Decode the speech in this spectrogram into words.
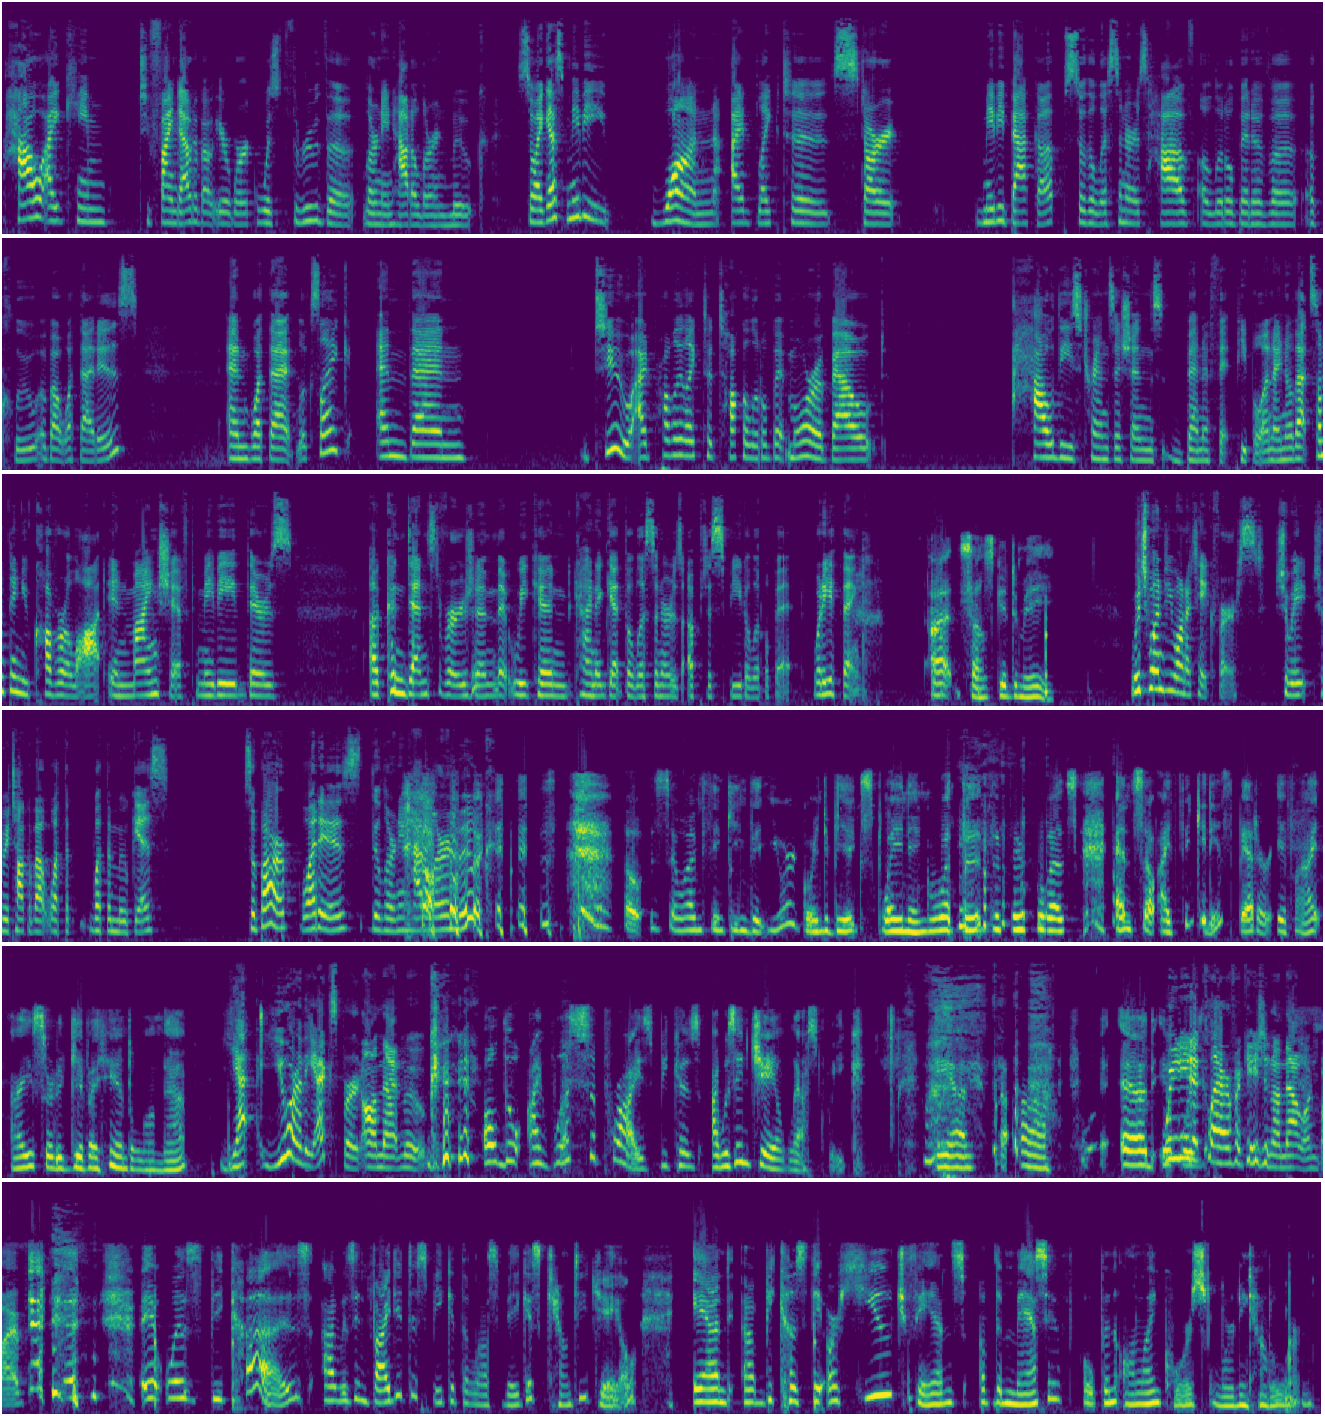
how I came to find out about your work was through the Learning How to Learn MOOC. So I guess maybe one, I'd like to start maybe back up so the listeners have a little bit of a, a clue about what that is and what that looks like. And then two, I'd probably like to talk a little bit more about how these transitions benefit people. And I know that's something you cover a lot in Mindshift. Maybe there's a condensed version that we can kind of get the listeners up to speed a little bit. What do you think? Uh, sounds good to me. Which one do you want to take first? Should we should we talk about what the what the MOOC is? So, Barb, what is the Learning How to Learn MOOC? oh, so I'm thinking that you're going to be explaining what the, the MOOC was. And so I think it is better if I, I sort of give a handle on that. Yeah, you are the expert on that MOOC. Although I was surprised because I was in jail last week and uh, and we need was, a clarification on that one, Barb. it was because I was invited to speak at the Las Vegas County Jail, and uh, because they are huge fans of the massive open online course, Learning How to Learn.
